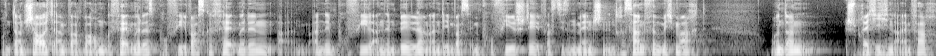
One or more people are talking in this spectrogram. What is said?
Und dann schaue ich einfach, warum gefällt mir das Profil? Was gefällt mir denn an dem Profil, an den Bildern, an dem, was im Profil steht, was diesen Menschen interessant für mich macht? Und dann spreche ich ihn einfach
